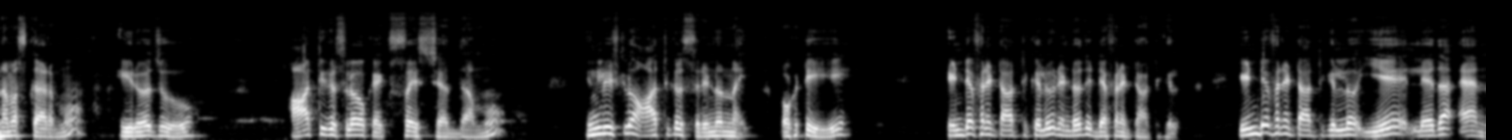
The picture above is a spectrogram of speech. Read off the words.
నమస్కారము. ఈరోజు ఆర్టికల్స్లో ఒక ఎక్సర్సైజ్ చేద్దాము. ఇంగ్లీష్లో ఆర్టికల్స్ రెండు ఉన్నాయి ఒకటి ఇండెఫినెట్ ఆర్టికల్ రెండోది డెఫినెట్ ఆర్టికల్ ఇండెఫినెట్ ఆర్టికల్లో ఏ లేదా యాన్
